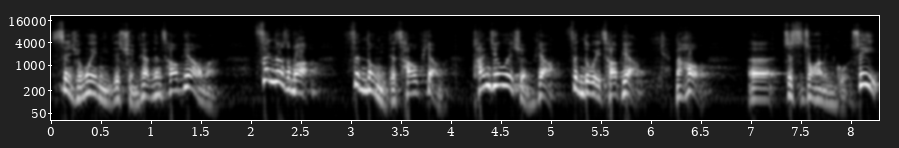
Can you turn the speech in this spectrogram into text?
胜选为你的选票跟钞票嘛。奋斗什么？奋斗你的钞票嘛。团结为选票，奋斗为钞票。然后。呃，这是中华民国，所以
